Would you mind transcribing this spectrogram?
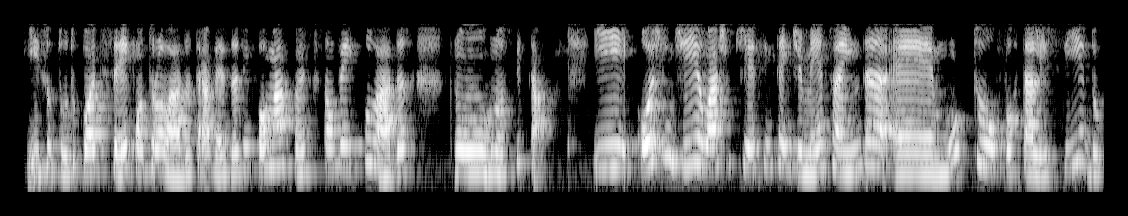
isso tudo pode ser controlado através das informações que são veiculadas no, no hospital. E hoje em dia eu acho que esse entendimento ainda é muito fortalecido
